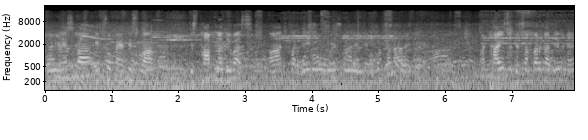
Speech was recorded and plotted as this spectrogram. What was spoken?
कांग्रेस का 135वां स्थापना दिवस आज प्रदेश कांग्रेस कार्यालय मना रहे हैं। अट्ठाईस दिसंबर का दिन है,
